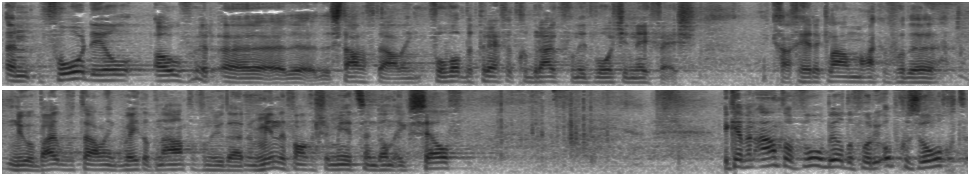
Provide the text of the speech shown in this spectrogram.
een voordeel over de, de Statenvertaling. Voor wat betreft het gebruik van dit woordje nefesh. Ik ga geen reclame maken voor de nieuwe Bijbelvertaling. Ik weet dat een aantal van u daar minder van gecharmeerd zijn dan ik zelf. Ik heb een aantal voorbeelden voor u opgezocht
